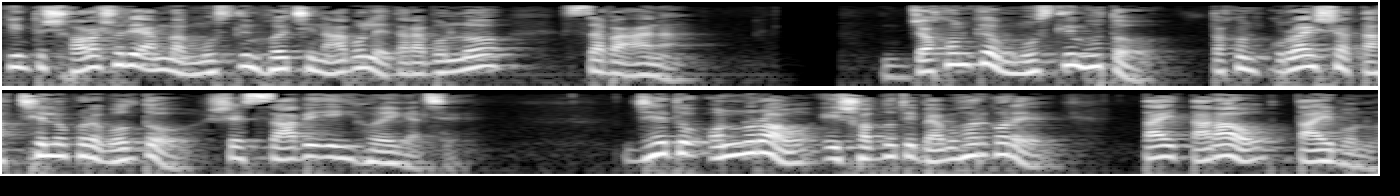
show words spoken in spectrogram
কিন্তু সরাসরি আমরা মুসলিম হয়েছি না বলে তারা বলল সাবা আনা যখন কেউ মুসলিম হতো, তখন কুরাইশা তাচ্ছিল্য করে বলতো, সে সাবে এই হয়ে গেছে। যেহেতু অন্যরাও এই শব্দটি ব্যবহার করে, তাই তারাও তাই বলল।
